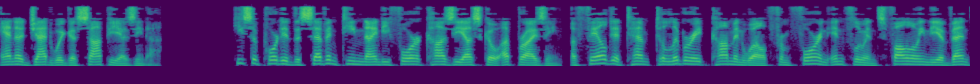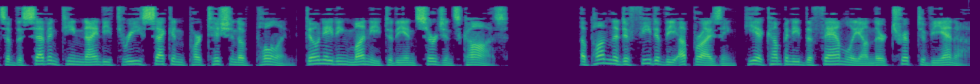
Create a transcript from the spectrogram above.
Anna Jadwiga Sapiezina. He supported the 1794 Kosciuszko Uprising, a failed attempt to liberate Commonwealth from foreign influence following the events of the 1793 Second Partition of Poland, donating money to the insurgents' cause. Upon the defeat of the uprising, he accompanied the family on their trip to Vienna.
